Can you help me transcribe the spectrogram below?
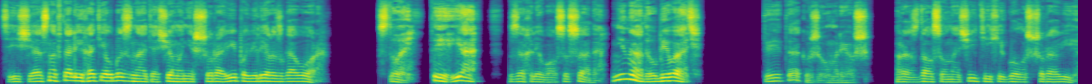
Сейчас Нафтали хотел бы знать, о чем они с Шурави повели разговор. «Стой! Ты, я!» — захлебался Сада. «Не надо убивать!» «Ты и так уже умрешь», — раздался в ночи тихий голос Шурави.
